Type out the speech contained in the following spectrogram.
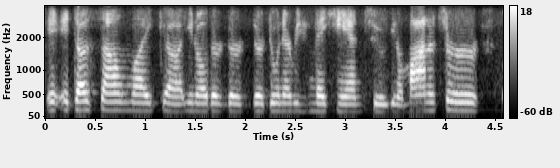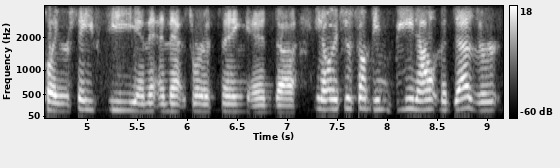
it, it does sound like uh, you know they're they're they're doing everything they can to you know monitor player safety and and that sort of thing. And uh, you know, it's just something being out in the desert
